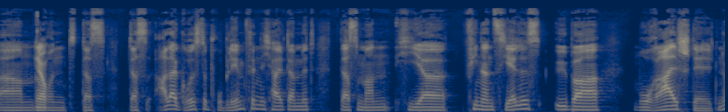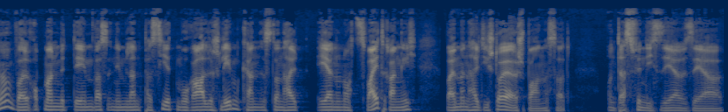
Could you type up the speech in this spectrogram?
Ähm, Ja. Und das, das allergrößte Problem finde ich halt damit, dass man hier finanzielles über Moral stellt, ne? Weil ob man mit dem, was in dem Land passiert, moralisch leben kann, ist dann halt eher nur noch zweitrangig, weil man halt die Steuerersparnis hat. Und das finde ich sehr, sehr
